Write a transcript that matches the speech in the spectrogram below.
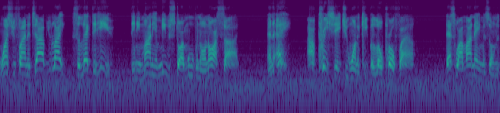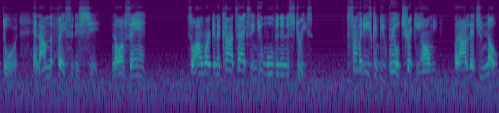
Once you find a job you like, select it here. Then Imani and me will start moving on our side. And hey, I appreciate you want to keep a low profile. That's why my name is on the door, and I'm the face of this shit. You know what I'm saying? So I'm working the contacts and you moving in the streets. Some of these can be real tricky, homie, but I'll let you know.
